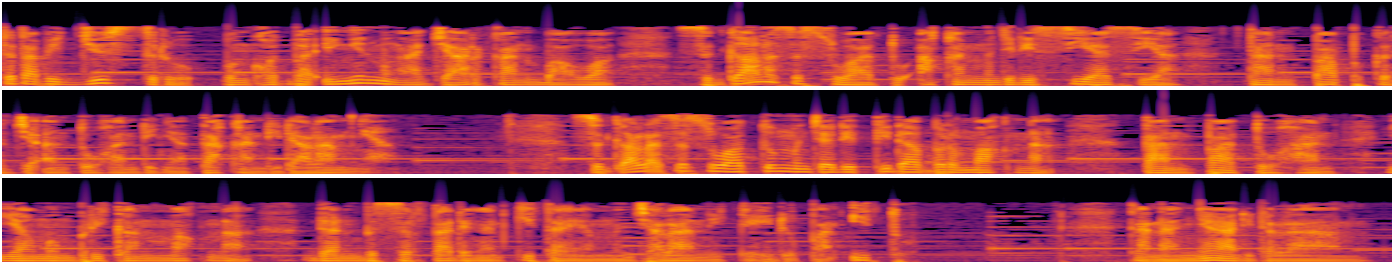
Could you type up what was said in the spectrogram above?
Tetapi justru pengkhotbah ingin mengajarkan bahwa segala sesuatu akan menjadi sia-sia tanpa pekerjaan Tuhan dinyatakan di dalamnya. Segala sesuatu menjadi tidak bermakna tanpa Tuhan yang memberikan makna dan beserta dengan kita yang menjalani kehidupan itu. Karenanya di dalam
